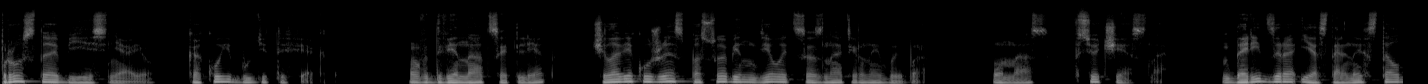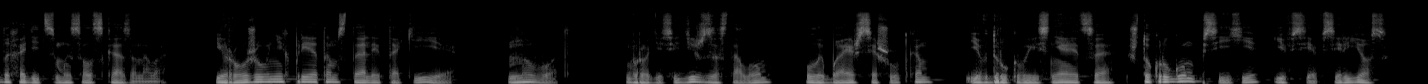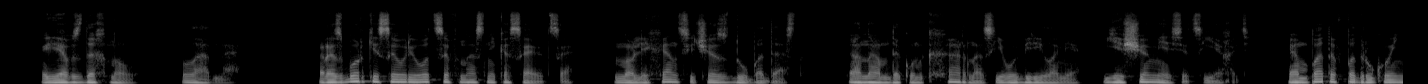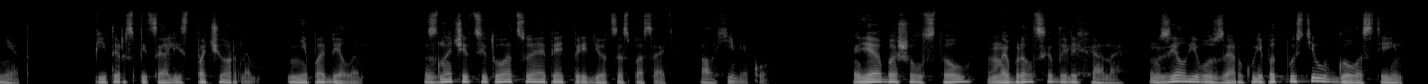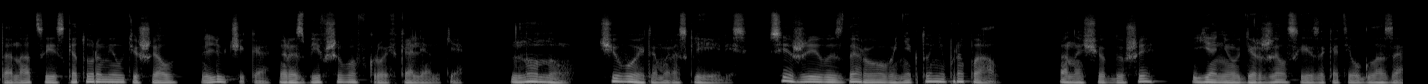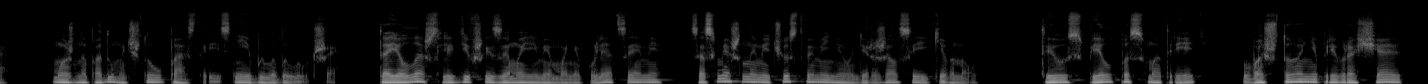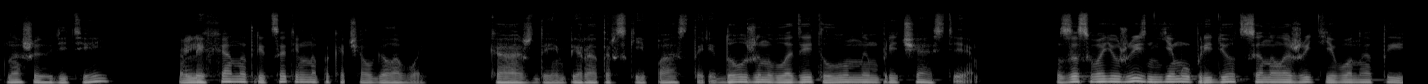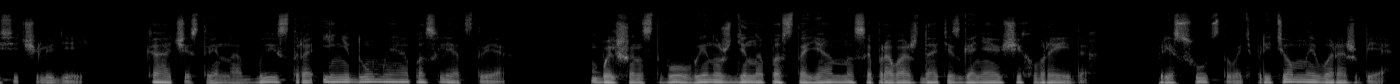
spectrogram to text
«Просто объясняю, какой будет эффект. В 12 лет человек уже способен делать сознательный выбор. У нас все честно. До Ридзера и остальных стал доходить смысл сказанного, и рожи у них при этом стали такие. Ну вот, вроде сидишь за столом, улыбаешься шуткам, и вдруг выясняется, что кругом психи и все всерьез. Я вздохнул. Ладно. Разборки сауриотцев нас не касаются, но Лихан сейчас дуба даст. А нам до Кунгхарна с его берилами еще месяц ехать. Эмпатов под рукой нет. Питер специалист по черным, не по белым. Значит, ситуацию опять придется спасать алхимику. Я обошел стол, набрался до Лихана, взял его за руку и подпустил в голос те интонации, с которыми утешал Лючика, разбившего в кровь коленки. «Ну-ну, чего это мы расклеились? Все живы, здоровы, никто не пропал». А насчет души я не удержался и закатил глаза. Можно подумать, что у пастырей с ней было бы лучше. Тайолаш, следивший за моими манипуляциями, со смешанными чувствами не удержался и кивнул. «Ты успел посмотреть, во что они превращают наших детей?» Лихан отрицательно покачал головой. «Каждый императорский пастырь должен владеть лунным причастием. За свою жизнь ему придется наложить его на тысячи людей качественно, быстро и не думая о последствиях. Большинство вынуждено постоянно сопровождать изгоняющих в рейдах, присутствовать при темной ворожбе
